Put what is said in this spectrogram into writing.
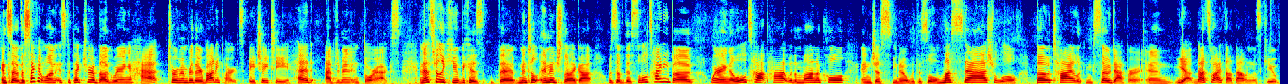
And so the second one is to picture a bug wearing a hat to remember their body parts, HAT, head, abdomen, and thorax. And that's really cute because the mental image that I got was of this little tiny bug wearing a little top hat with a monocle and just, you know, with this little mustache, a little bow tie, looking so dapper. And yeah, that's why I thought that one was cute.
